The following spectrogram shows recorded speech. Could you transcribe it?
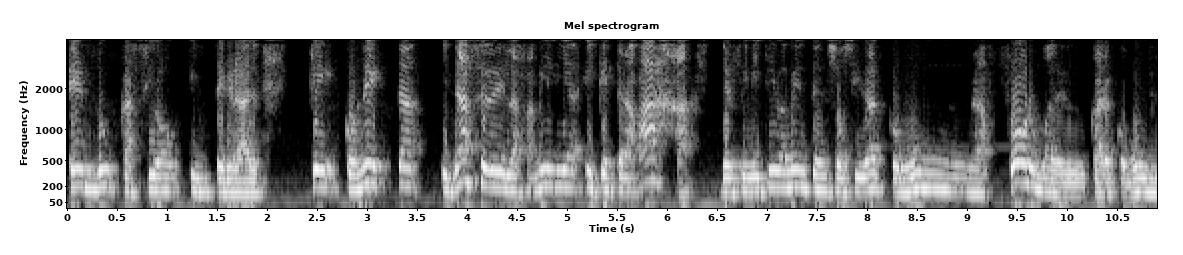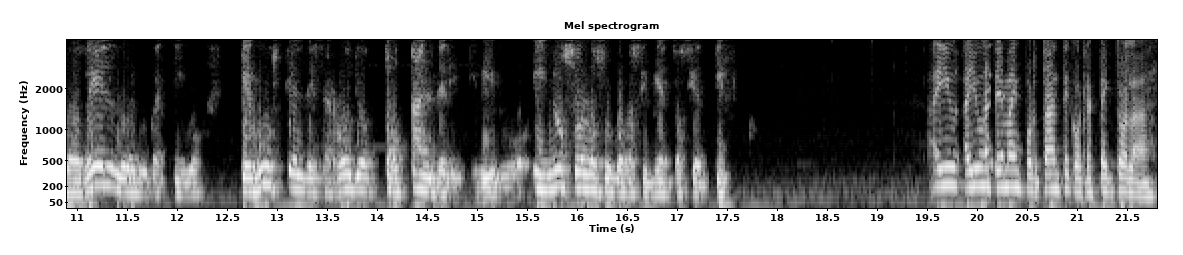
educación integral que conecta y nace de la familia y que trabaja definitivamente en sociedad con una forma de educar, con un modelo educativo que busque el desarrollo total del individuo y no solo su conocimiento científico. Hay, hay un tema importante con respecto a la,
